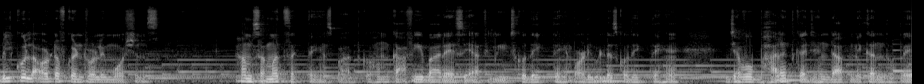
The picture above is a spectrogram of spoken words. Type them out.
बिल्कुल आउट ऑफ़ कंट्रोल इमोशंस हम समझ सकते हैं इस बात को। हम काफ़ी बार ऐसे एथलीट्स को देखते हैं बॉडी बिल्डर्स को देखते हैं, जब वो भारत का झंडा अपने कंधों पे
